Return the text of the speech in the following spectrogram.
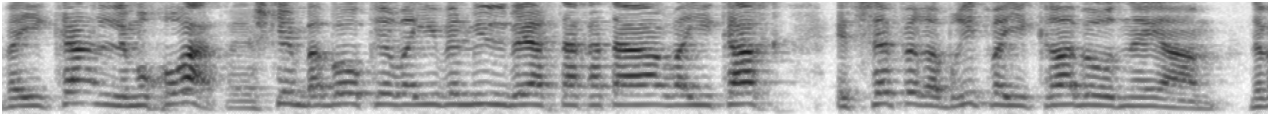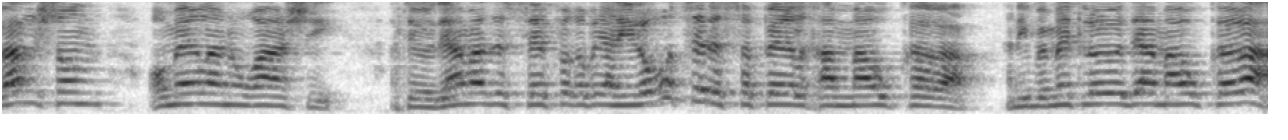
ויקח, למחרת, וישכם בבוקר, ויבן מזבח תחת ההר, ויקח את ספר הברית ויקרא באוזני העם. דבר ראשון, אומר לנו רש"י, אתה יודע מה זה ספר הברית? אני לא רוצה לספר לך מה הוא קרא, אני באמת לא יודע מה הוא קרא.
